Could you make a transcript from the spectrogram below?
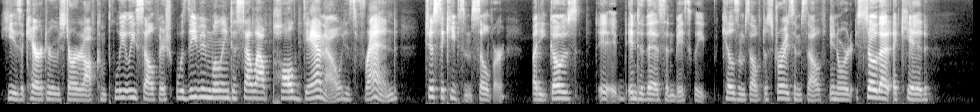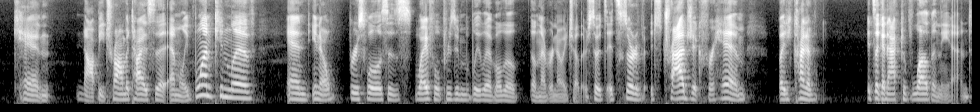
he's a character who started off completely selfish, was even willing to sell out Paul Dano, his friend, just to keep some silver. But he goes into this and basically kills himself, destroys himself in order so that a kid can not be traumatized so that Emily Blunt can live and you know Bruce Willis's wife will presumably live although they'll never know each other. So it's it's sort of it's tragic for him, but he kind of it's like an act of love in the end.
